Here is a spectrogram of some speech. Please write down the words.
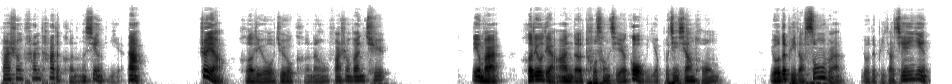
发生坍塌的可能性也大，这样河流就有可能发生弯曲。另外，河流两岸的土层结构也不尽相同，有的比较松软，有的比较坚硬。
